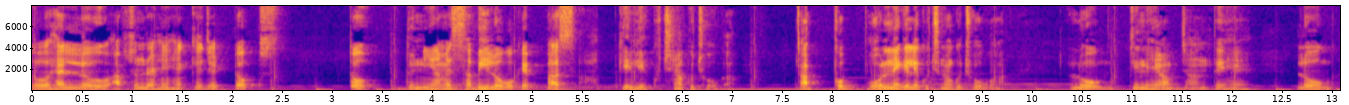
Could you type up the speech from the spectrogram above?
सो हेलो आप सुन रहे हैं केजे टॉक्स तो दुनिया में सभी लोगों के पास आपके लिए कुछ ना कुछ होगा। आपको बोलने के लिए कुछ ना कुछ होगा। लोग जिन्हें आप जानते हैं, लोग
